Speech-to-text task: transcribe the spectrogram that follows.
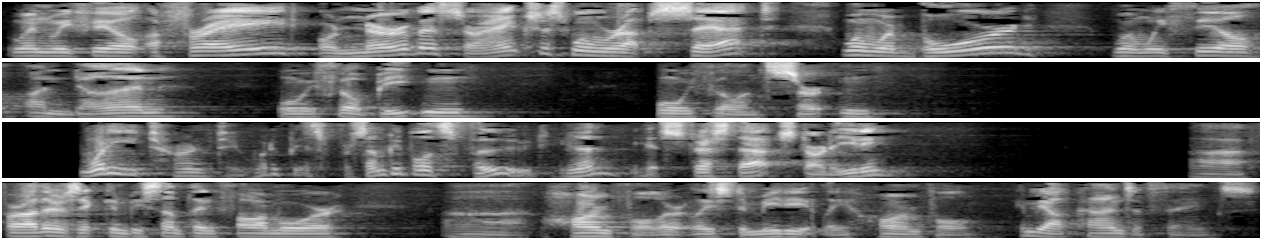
when we feel afraid or nervous or anxious, when we're upset, when we're bored, when we feel undone, when we feel beaten, when we feel uncertain. What do you turn to? What for some people, it's food. You know, you get stressed out, start eating. Uh, for others, it can be something far more uh, harmful, or at least immediately harmful. It can be all kinds of things.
